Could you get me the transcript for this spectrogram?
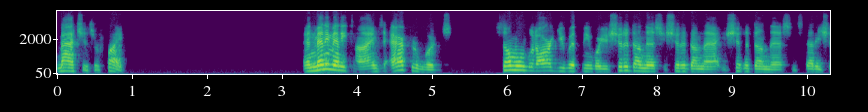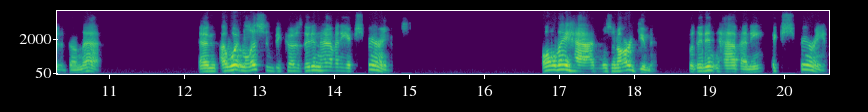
matches or fights. And many, many times afterwards, someone would argue with me, well, you should have done this, you should have done that, you shouldn't have done this, instead, you should have done that. And I wouldn't listen because they didn't have any experience. All they had was an argument, but they didn't have any experience.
